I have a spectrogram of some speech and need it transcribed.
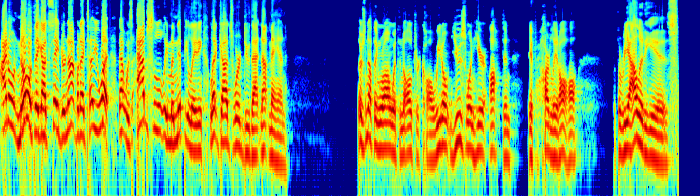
I don't know if they got saved or not, but I tell you what, that was absolutely manipulating. Let God's word do that, not man. There's nothing wrong with an altar call. We don't use one here often, if hardly at all. But the reality is,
